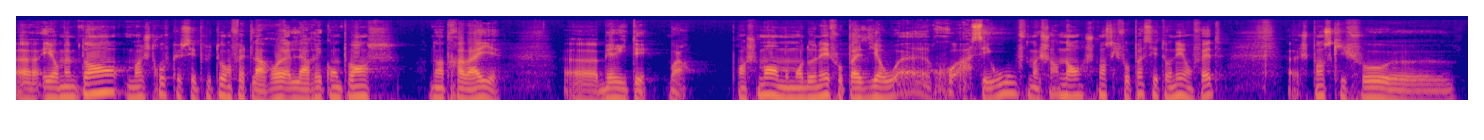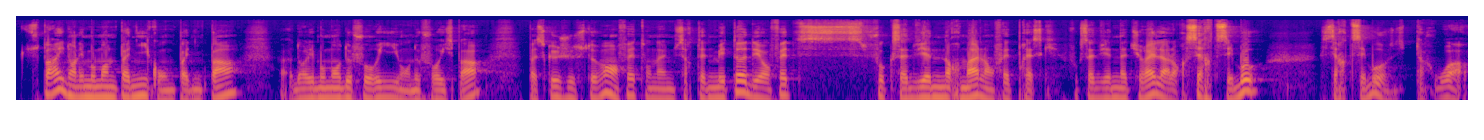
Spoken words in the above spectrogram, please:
euh, et en même temps, moi je trouve que c'est plutôt en fait la, récompense d'un travail mérité. Voilà. Franchement, à un moment donné, il faut pas se dire ouais, c'est ouf, machin. Non, je pense qu'il faut pas s'étonner en fait. je pense qu'il faut c'est pareil, dans les moments de panique, on ne panique pas. Dans les moments d'euphorie, on n'euphorise pas. Parce que justement, en fait, on a une certaine méthode et en fait, faut que ça devienne normal en fait presque. Faut que ça devienne naturel. Alors certes c'est beau, certes c'est beau. On se dit waouh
